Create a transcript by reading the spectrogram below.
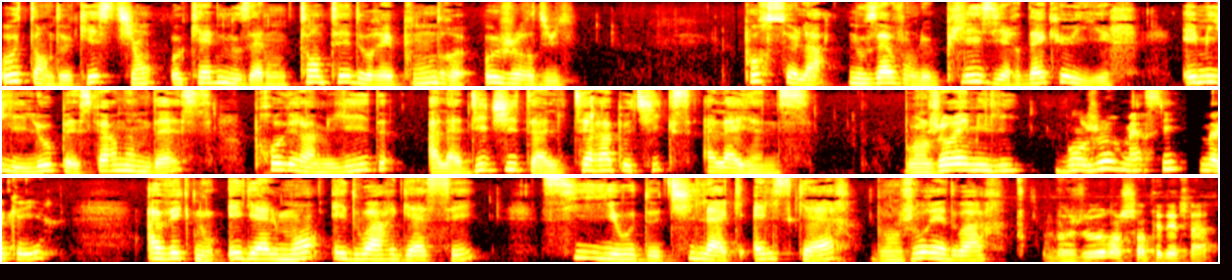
Autant de questions auxquelles nous allons tenter de répondre aujourd'hui. Pour cela, nous avons le plaisir d'accueillir Émilie Lopez Fernandez, programme lead à la Digital Therapeutics Alliance. Bonjour Émilie. Bonjour, merci de m'accueillir. Avec nous également Édouard Gasset, CEO de Tilac Healthcare. Bonjour Edouard. Bonjour, enchanté d'être là.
